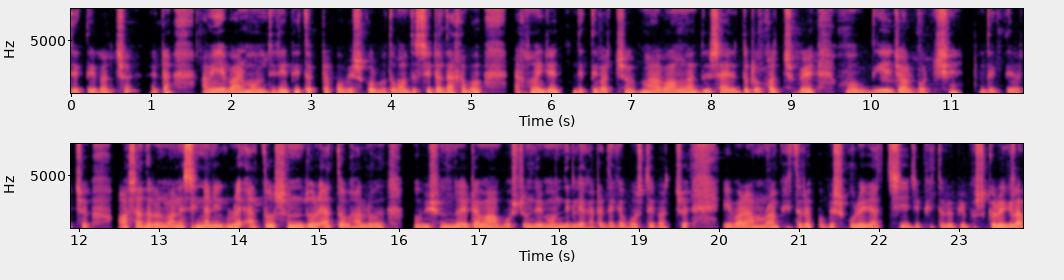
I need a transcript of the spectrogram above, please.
দেখতেই পাচ্ছ এটা। আমি এবার মন্দিরের ভিতরটা প্রবেশ করব, তোমাদের সেটা দেখাবো। এখন এই যে দেখতে পাচ্ছ মা গঙ্গা দুই সাইডে দুটো কচ্ছপে মুখ দিয়ে জল পড়ছে। দেখতে পাচ্ছ। অসাধারণ। মানে সিনারিগুলো এত সুন্দর, এত ভালো, খুবই সুন্দর। এটা মা বৈষ্ণবদেবী মন্দির লেখাটা দেখে বুঝতে পারছ। এবার আমরা ভিতরে প্রবেশ করে যাচ্ছি। যে ভিতরে প্রবেশ করে গেলাম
